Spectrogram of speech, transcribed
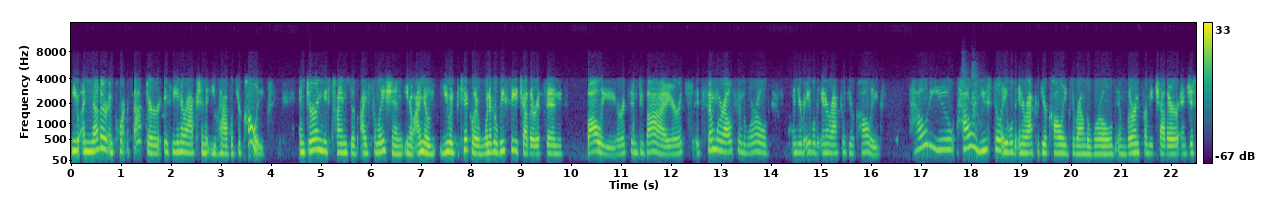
you know, another important factor is the interaction that you have with your colleagues. And during these times of isolation, you know, I know you in particular, whenever we see each other, it's in Bali or it's in Dubai or it's it's somewhere else in the world and you're able to interact with your colleagues. How do you how are you still able to interact with your colleagues around the world and learn from each other and just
